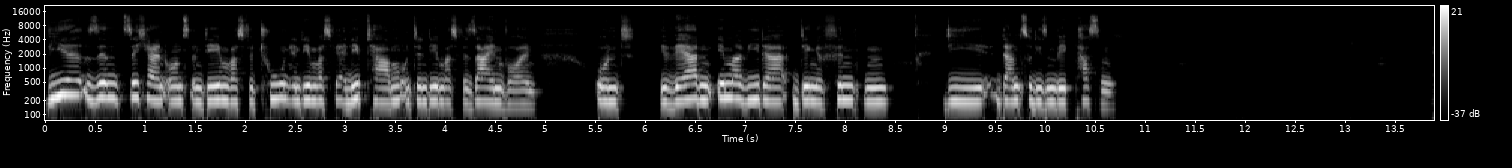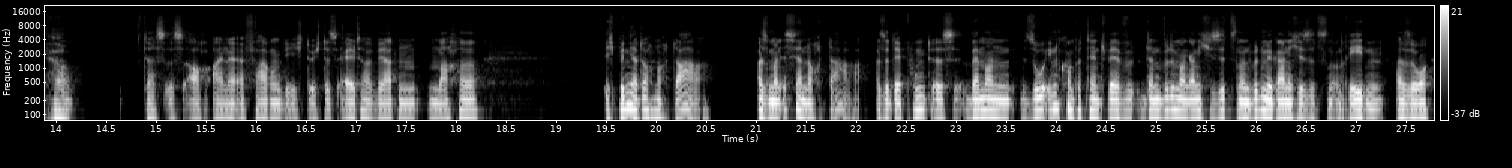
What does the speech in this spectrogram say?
wir sind sicher in uns, in dem, was wir tun, in dem, was wir erlebt haben und in dem, was wir sein wollen. Und wir werden immer wieder Dinge finden, die dann zu diesem Weg passen. Ja, das ist auch eine Erfahrung, die ich durch das Älterwerden mache. Ich bin ja doch noch da. Also man ist ja noch da. Also der Punkt ist, wenn man so inkompetent wäre, dann würde man gar nicht hier sitzen, dann würden wir gar nicht hier sitzen und reden. Also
